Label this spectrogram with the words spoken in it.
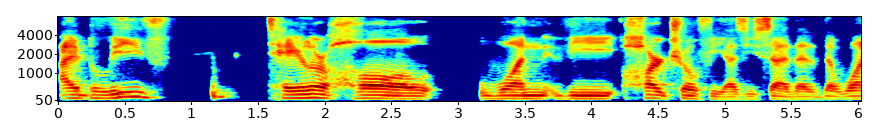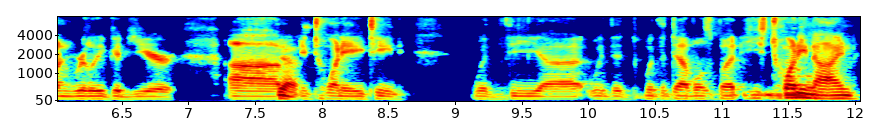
I believe Taylor Hall won the Hart Trophy, as you said, the, the one really good year um, yes. in 2018 with the uh, with the with the Devils. But he's 29,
